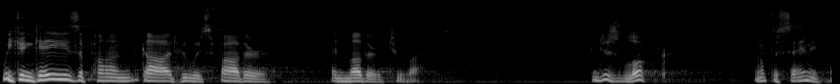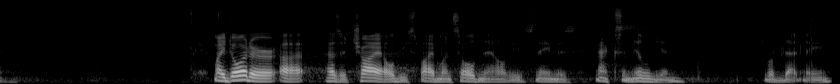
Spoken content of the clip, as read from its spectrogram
we can gaze upon God who is Father and Mother to us. Can just look, you don't have to say anything. My daughter uh, has a child. He's five months old now. His name is Maximilian. Love that name.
